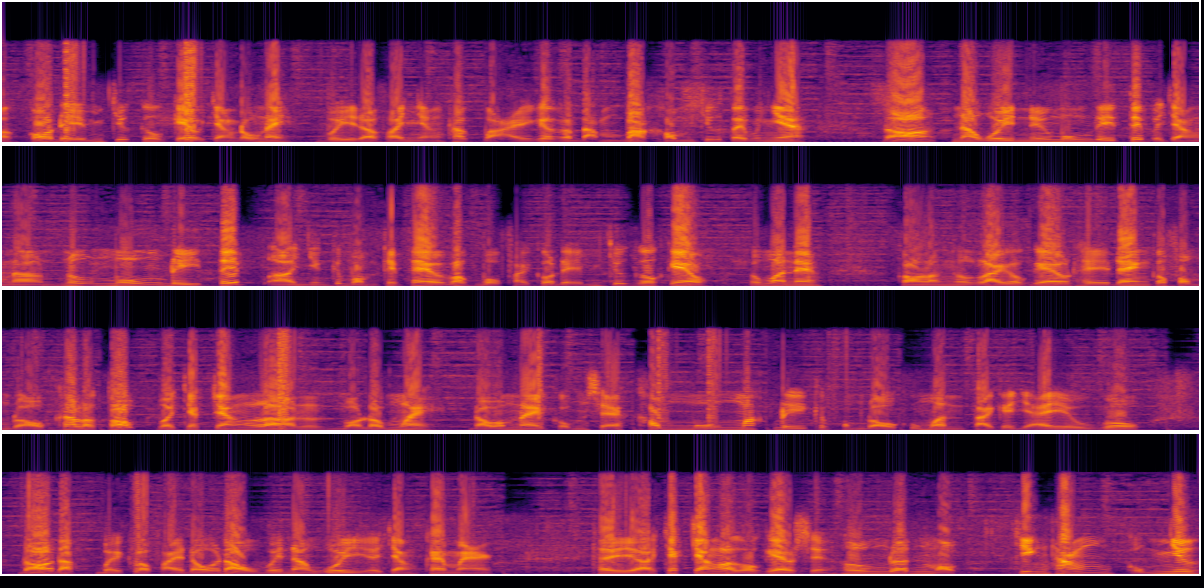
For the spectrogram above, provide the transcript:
uh, có điểm trước gấu keo trận đấu này vì đã phải nhận thất bại rất là đậm 3-0 trước Tây Ban Nha đó Na Uy nếu muốn đi tiếp ở trận nếu muốn đi tiếp ở những cái vòng tiếp theo bắt buộc phải có điểm trước gót keo đúng không anh em? Còn là ngược lại gót keo thì đang có phong độ khá là tốt và chắc chắn là bộ đóng này. Đội bóng này cũng sẽ không muốn mất đi cái phong độ của mình tại cái giải Euro. Đó đặc biệt là phải đối đầu với Na Uy ở trận khai mạc. Thì uh, chắc chắn là gót keo sẽ hướng đến một chiến thắng cũng như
